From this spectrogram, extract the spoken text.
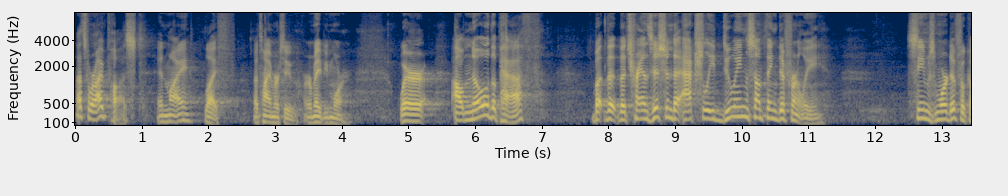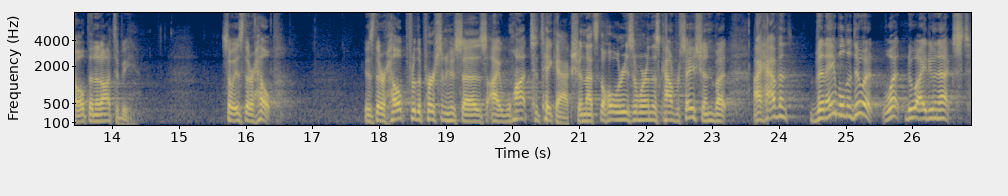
That's where I've paused in my life a time or two, or maybe more, where I'll know the path, but the, the transition to actually doing something differently seems more difficult than it ought to be. So, is there help? Is there help for the person who says, I want to take action? That's the whole reason we're in this conversation, but I haven't been able to do it. What do I do next?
